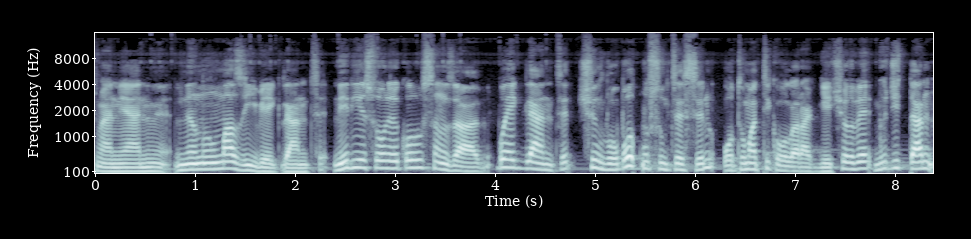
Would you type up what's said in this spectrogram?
Hitman yani inanılmaz iyi bir eklenti. Ne diye soracak olursanız abi bu eklenti şu robot musun testinin otomatik olarak geçiyor ve bu cidden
